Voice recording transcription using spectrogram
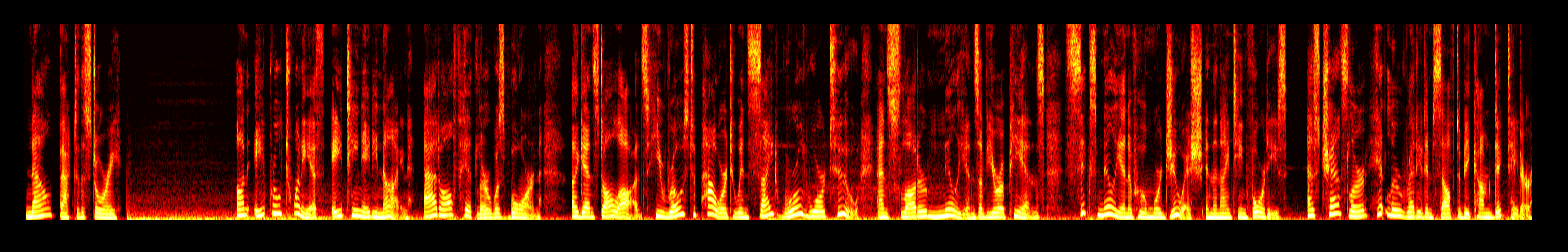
Now, back to the story. On April 20th, 1889, Adolf Hitler was born. Against all odds, he rose to power to incite World War II and slaughter millions of Europeans, six million of whom were Jewish in the 1940s. As Chancellor, Hitler readied himself to become dictator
